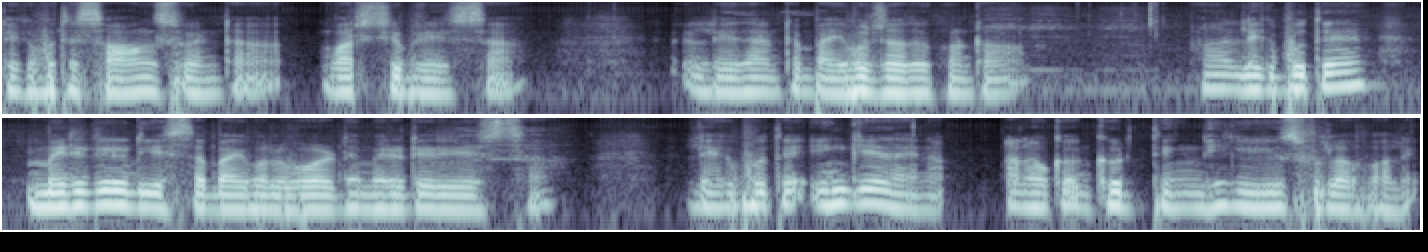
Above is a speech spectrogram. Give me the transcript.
లేకపోతే సాంగ్స్ వింటా వర్షిప్ చేస్తా లేదంటే బైబుల్ చదువుకుంటా లేకపోతే మెడిటేట్ చేస్తా బైబుల్ వర్డ్ మెడిటేట్ చేస్తా లేకపోతే ఇంకేదైనా అలా ఒక గుడ్ థింగ్ నీకు యూస్ఫుల్ అవ్వాలి.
